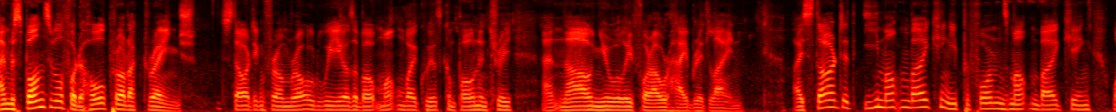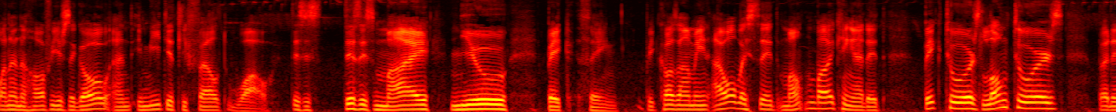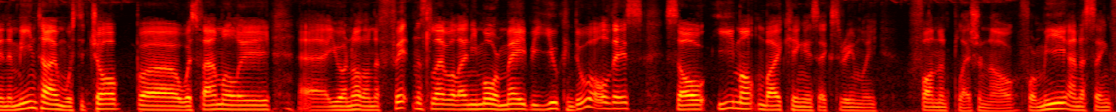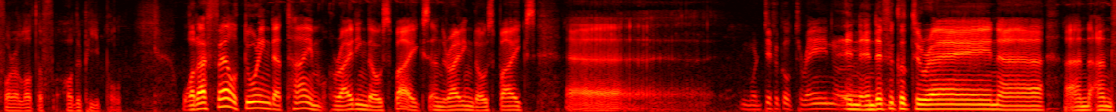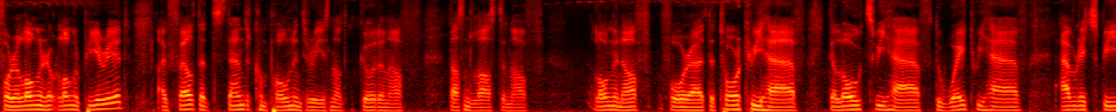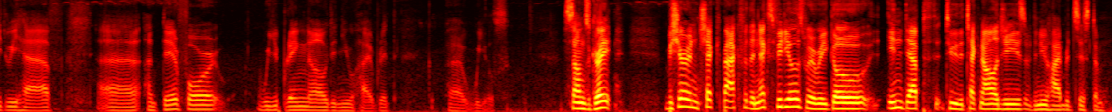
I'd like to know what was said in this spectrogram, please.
I'm responsible for the whole product range, starting from road wheels, about mountain bike wheels, componentry, and now newly for our hybrid line. I started e-mountain biking, e-performance mountain biking one and a half years ago and immediately felt, wow, this is this is my new big thing. Because I mean I always did mountain biking, I did big tours, long tours, but in the meantime with the job uh, with family, uh, you are not on a fitness level anymore. Maybe you can do all this. So e mountain biking is extremely fun and pleasure now for me, and I think for a lot of other people. What I felt during that time riding those bikes and riding those bikes. Uh, difficult terrain in, in difficult terrain uh, and and for a longer longer period i felt that standard componentry is not good enough doesn't last enough long enough for uh, the torque we have the loads we have the weight we have average speed we have uh, and therefore we bring now the new hybrid uh, wheels. Sounds great be sure and check back for the next videos where we go in depth to the technologies of the new hybrid system.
